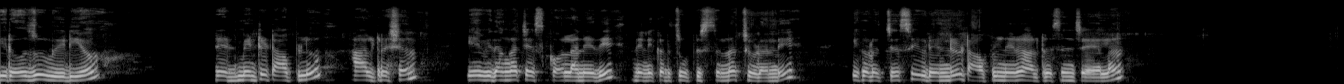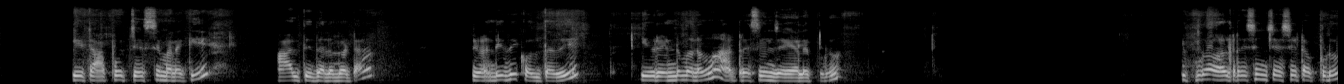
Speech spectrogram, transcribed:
ఈరోజు వీడియో రెడ్మింట్ టాప్లు ఆల్ట్రేషన్ ఏ విధంగా చేసుకోవాలనేది నేను ఇక్కడ చూపిస్తున్నా చూడండి. ఇక్కడ వచ్చేసి ఈ రెండు టాపులు నేను ఆల్ట్రేషన్ చేయాలా. ఈ టాప్ వచ్చేసి మనకి ఆల్తిది అనమాట చూడండి ఇది కొలుతుంది. ఇవి రెండు మనము ఆల్ట్రేషన్ చేయాలి ఇప్పుడు. ఇప్పుడు ఆల్ట్రేషన్ చేసేటప్పుడు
